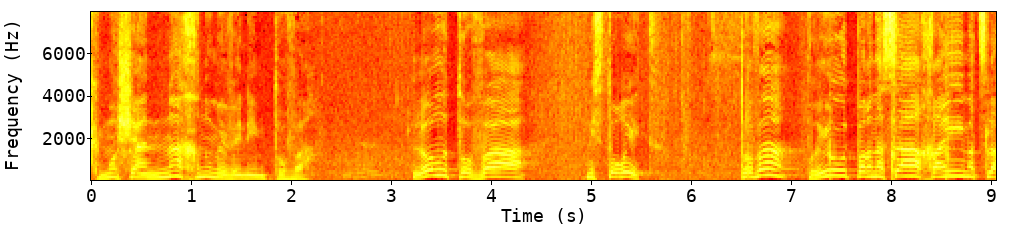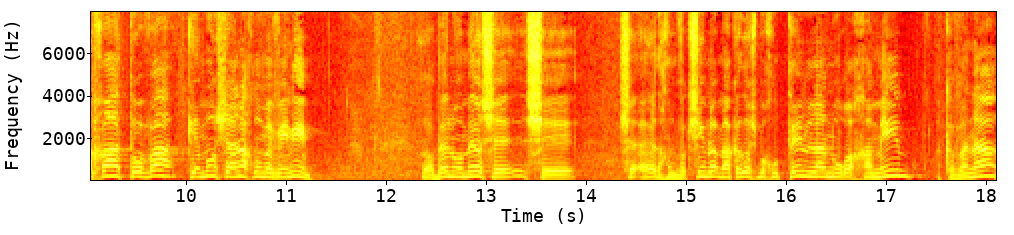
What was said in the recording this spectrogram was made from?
כמו שאנחנו מבינים טובה. לא טובה מסתורית. טובה, בריאות, פרנסה, חיים, הצלחה, טובה, כמו שאנחנו מבינים. רבנו אומר ש, ש, שאנחנו מבקשים מהקדוש ברוך הוא, תן לנו רחמים, הכוונה,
